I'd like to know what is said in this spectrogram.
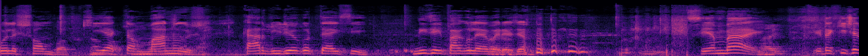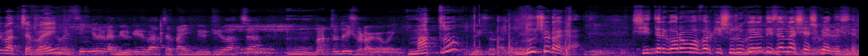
বলে সম্ভব। কি একটা মানুষ। কার ভিডিও করতে আইছি? নিজেই পাগল হয়ে বেরিয়ে যাও। সিএম ভাই। এটা কিসের বাচ্চা ভাই? সিঙ্গেল একটা বিউটির বাচ্চা পাইপ বিউটির বাচ্চা। মাত্র দুইশো টাকা ভাই। মাত্র? দুইশো টাকা। দুইশো টাকা? শীতের গরম অফার কি শুরু করে দিছেন না শেষ করে দিছেন?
